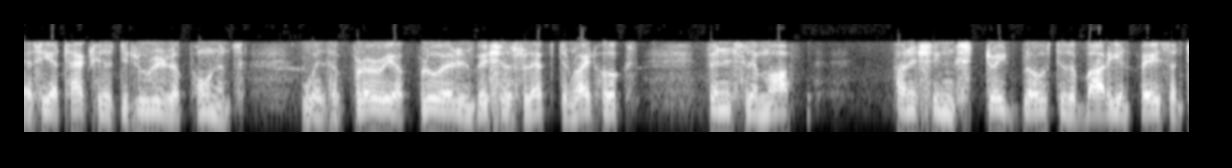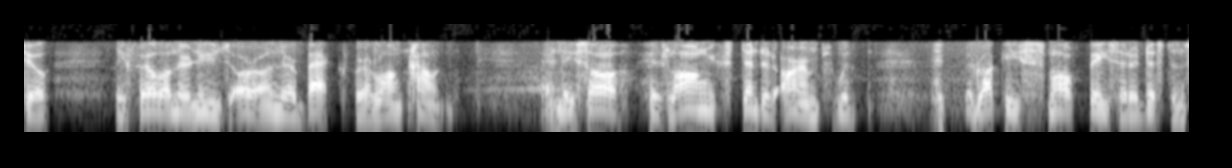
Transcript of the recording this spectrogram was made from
as he attacked his deluded opponents with a flurry of fluid and vicious left and right hooks, finished them off, punishing straight blows to the body and face until they fell on their knees or on their back for a long count. And they saw his long extended arms with Rocky's small face at a distance,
